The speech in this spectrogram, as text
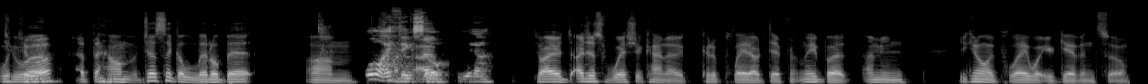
With Tua, Tua? at the Mhm. helm, just like a little bit. Um, Well, I I- think I- so. yeah. So I I just wish it kind of could have played out differently, but I mean, you can only play what you're given. So,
